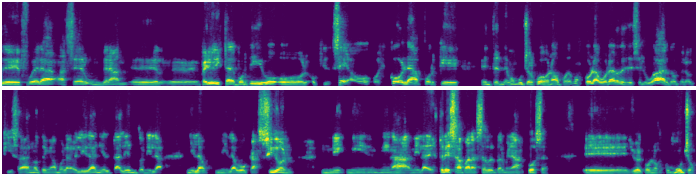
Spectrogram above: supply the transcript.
eh, fuera a ser un gran eh, periodista deportivo o, quien sea, o, escola, porque entendemos mucho el juego. No, podemos colaborar desde ese lugar, pero quizás no tengamos la habilidad, ni el talento, ni la, ni la, ni la vocación, ni, ni nada, ni la destreza para hacer determinadas cosas. Eh, yo conozco muchos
